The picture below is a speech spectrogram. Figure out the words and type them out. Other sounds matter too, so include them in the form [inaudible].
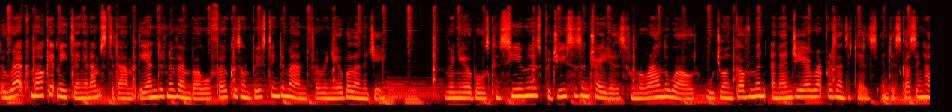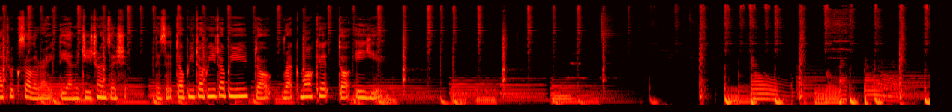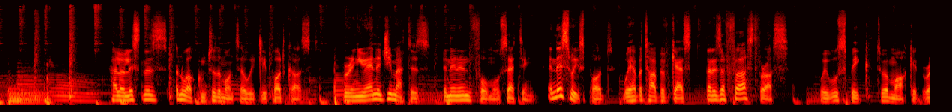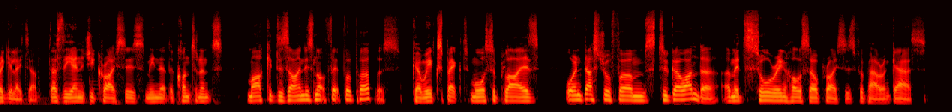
The REC market meeting in Amsterdam at the end of November will focus on boosting demand for renewable energy. Renewables consumers, producers, and traders from around the world will join government and NGO representatives in discussing how to accelerate the energy transition. Visit www.recmarket.eu. Hello, listeners, and welcome to the Montel Weekly Podcast, bringing you energy matters in an informal setting. In this week's pod, we have a type of guest that is a first for us. We will speak to a market regulator. Does the energy crisis mean that the continent's market design is not fit for purpose? Can we expect more suppliers or industrial firms to go under amid soaring wholesale prices for power and gas?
